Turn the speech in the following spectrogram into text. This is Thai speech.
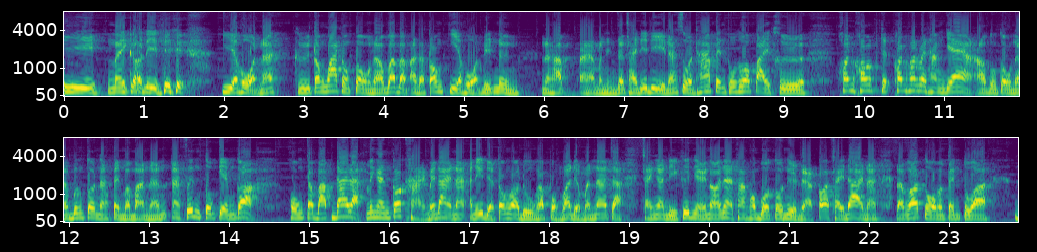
ดีในกรณีที่เกียร์โหดนะ คือต้องว่าตรงๆนะว่าแบบอาจจะต้องเกียร์โหดนิดนึงนะครับ อ่า มันถึงจะใช้ได้ดีนะ ส่วนถ้าเป็นทั่วๆไปคือค่อนข้างค่อนข้างไปทางแย่ เอาตรงๆนะ เบื้องต้นนะ เป็นประมาณนั้น อะ ซึ่งตัวเกมก็คงจะบัฟได้แหละ ไม่งั้นก็ขายไม่ได้นะ อันนี้เดี๋ยวต้องรอดูครับ ผมว่าเดี๋ยวมันน่าจะใช้งานดีขึ้นอย่างน้อยๆเนี่ยทางคอมโบตัวอื่นเนี่ยก็ใช้ได้นะ แล้วก็ตัวมันเป็นตัว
